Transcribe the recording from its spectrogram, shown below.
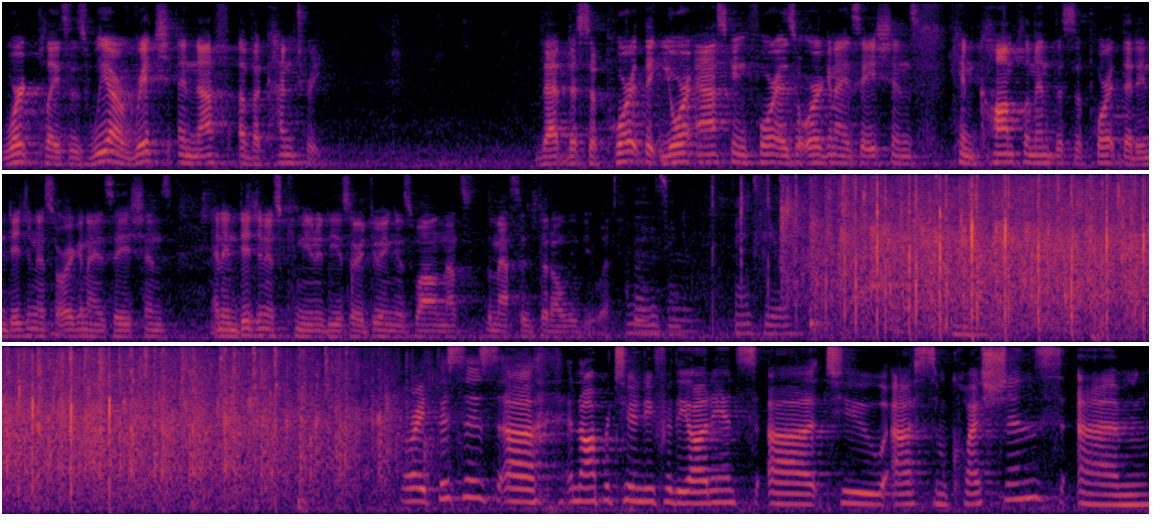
workplaces, we are rich enough of a country that the support that you're asking for as organizations can complement the support that Indigenous organizations and Indigenous communities are doing as well, and that's the message that I'll leave you with. Amazing. Thank you. All right, this is uh, an opportunity for the audience uh, to ask some questions. Um,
